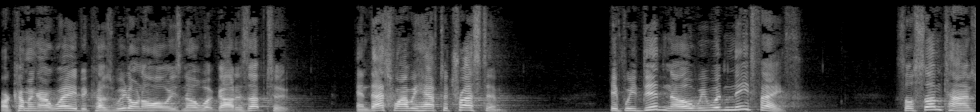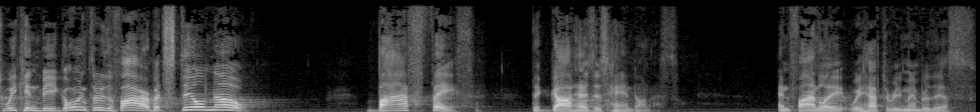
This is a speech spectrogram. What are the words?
are coming our way because we don't always know what God is up to. And that's why we have to trust him. If we did know, we wouldn't need faith. So sometimes we can be going through the fire, but still know by faith that God has his hand on us. And finally, we have to remember this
